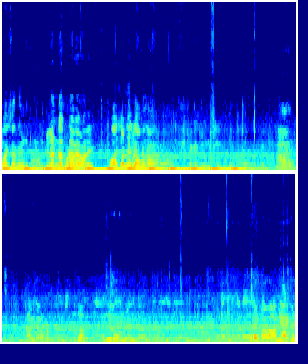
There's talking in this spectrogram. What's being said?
পয়সা নেই মিলনকে ঘুরাবে আমারে। পয়সা নেই যাব না। আমি একজন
